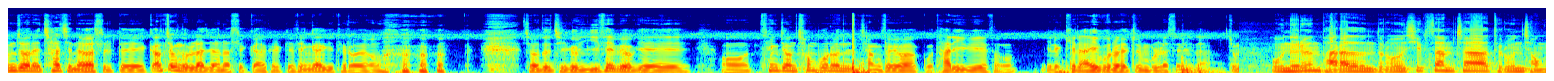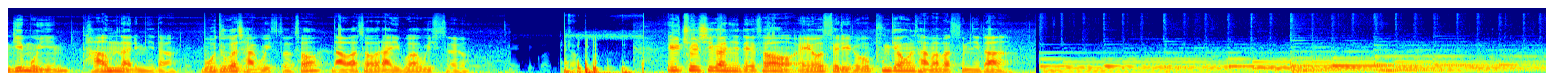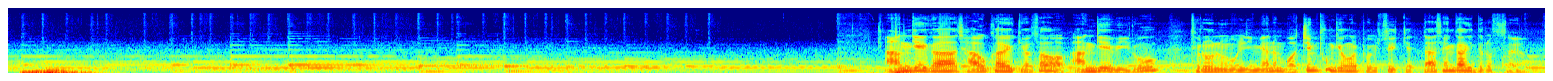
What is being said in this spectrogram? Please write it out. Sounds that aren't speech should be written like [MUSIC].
좀 전에 차 지나갔을 때 깜짝 놀라지 않았을까 그렇게 생각이 들어요. [LAUGHS] 저도 지금 이 새벽에 어, 생전 처음 보는 장소에 왔고 다리 위에서 이렇게 라이브를 할 줄 몰랐습니다. 좀... 오늘은 바라던 드론 13차 드론 정기 모임 다음 날입니다. 모두가 자고 있어서 나와서 라이브 하고 있어요. 일출 시간이 돼서 에어3로 풍경을 담아봤습니다. 안개가 자욱하게 껴서 안개 위로 드론을 올리면 멋진 풍경을 볼 수 있겠다 생각이 들었어요.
